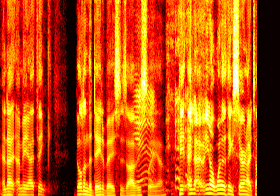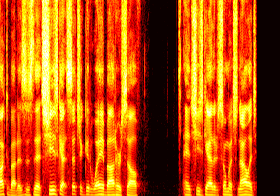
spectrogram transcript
and I, I mean I think building the database is obviously, yeah. uh, and I, you know one of the things Sarah and I talked about is is that she's got such a good way about herself, and she's gathered so much knowledge.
